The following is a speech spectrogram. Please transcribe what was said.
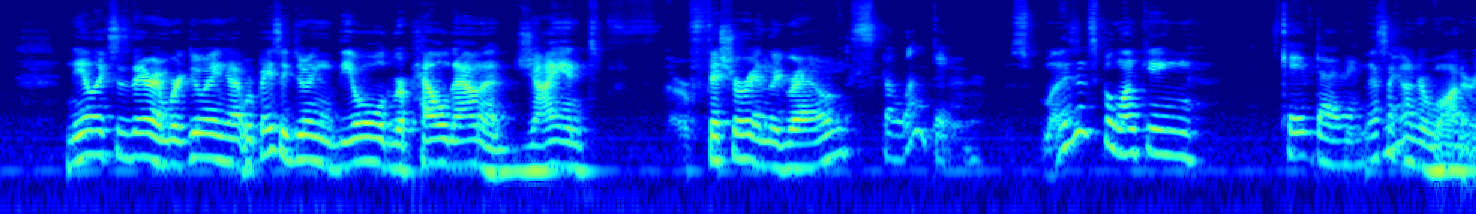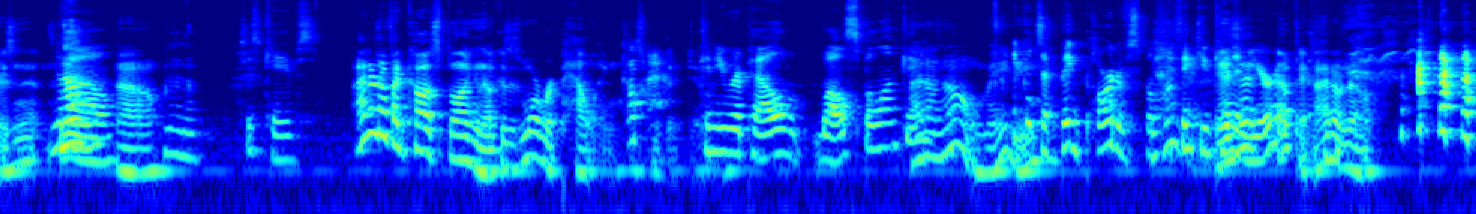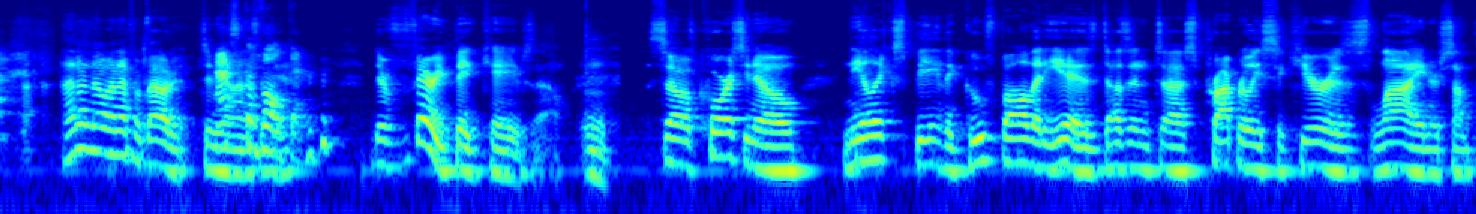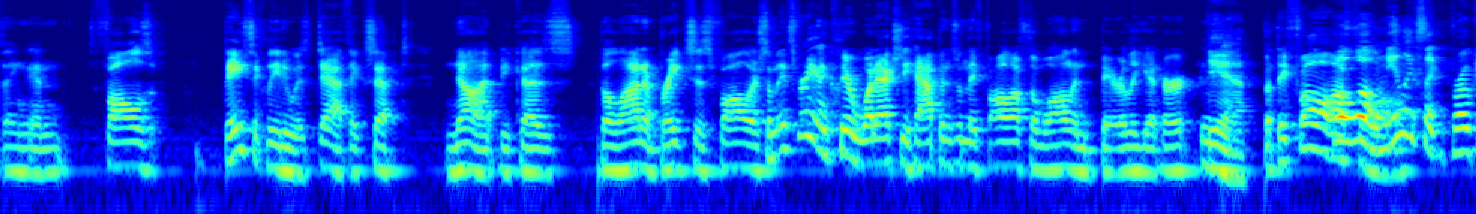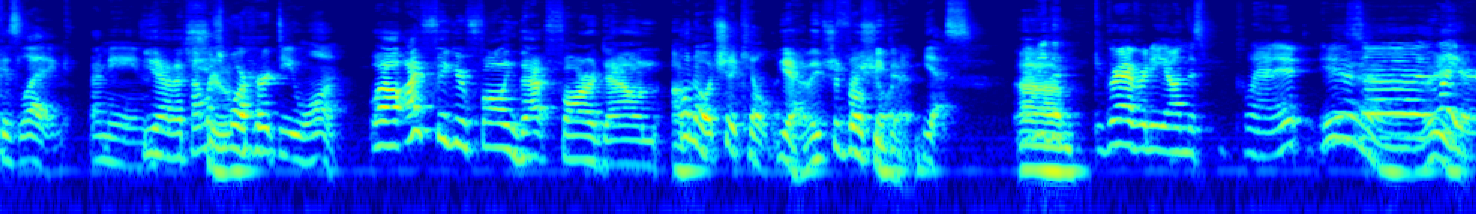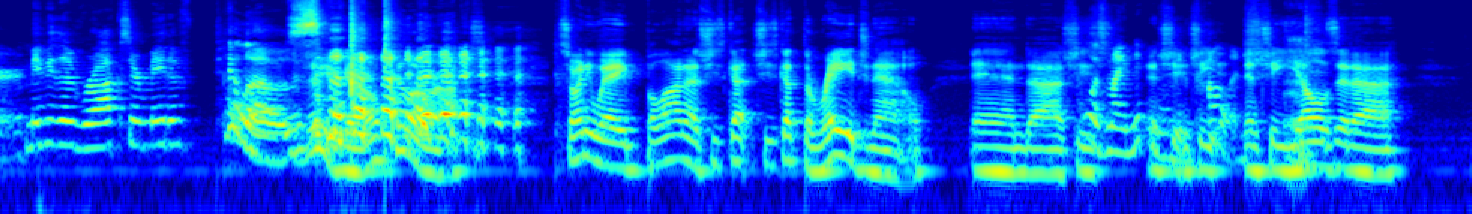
Neelix is there, and we're doing uh, we're basically doing the old rappel down a giant f- fissure in the ground. Spelunking. Sp- Isn't spelunking? Cave diving. That's like No. underwater, isn't it? No. Oh, No, no. Just caves. I don't know if I'd call it spelunking though, because it's more repelling. That's Okay. what they do. Can you repel while spelunking? I don't know. Maybe I think it's a big part of spelunking. I think you can Is in it? Europe. Okay, I don't know. I don't know enough about it to be Ask a honest. with you. Vulcan. They're very big caves, though. Mm. So, of course, you know, Neelix, being the goofball that he is, doesn't uh, properly secure his line or something and falls basically to his death, except not because B'Elanna breaks his fall or something. It's very unclear what actually happens when they fall off the wall and barely get hurt, Yeah. but they fall Whoa, off whoa! the wall. Neelix like broke his leg. I mean, Yeah, that's how true. much more hurt do you want? Well, I figure falling that far down. a- oh no, it should have killed him. Yeah, they should For both sure. be dead. Yes. I mean, the gravity on this planet is Yeah, there uh, you lighter. Maybe the rocks are made of Pillows. pillows. There you go, pillow rocks. So anyway, B'Elanna, she's got she's got the rage now, and uh, she's was my nickname and she in and she college. and she yells at uh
